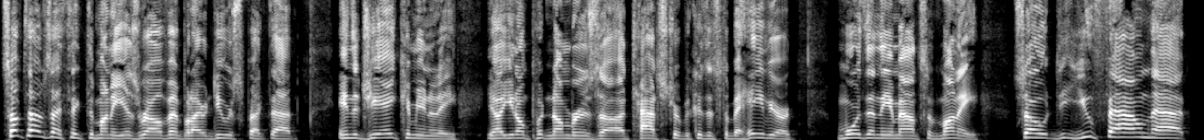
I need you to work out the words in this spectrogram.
Sometimes I think the money is relevant, but I do respect that. In the GA community, you know, you don't put numbers uh, attached to it because it's the behavior more than the amounts of money. So you found that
